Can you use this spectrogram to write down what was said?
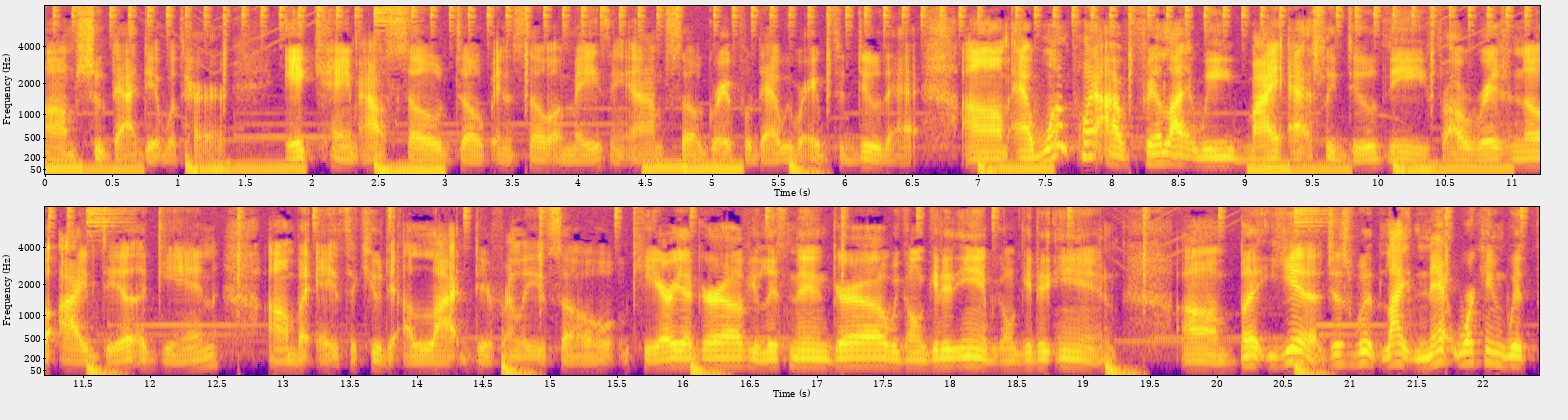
um shoot that I did with her. It came out so dope and so amazing and i'm so grateful that we were able to do that. Um, at one point i feel like we might actually do the original idea again um, but execute it a lot differently. So Kiaria girl if you're listening girl we're gonna get it in we're gonna get it in um, but yeah, just with like networking with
